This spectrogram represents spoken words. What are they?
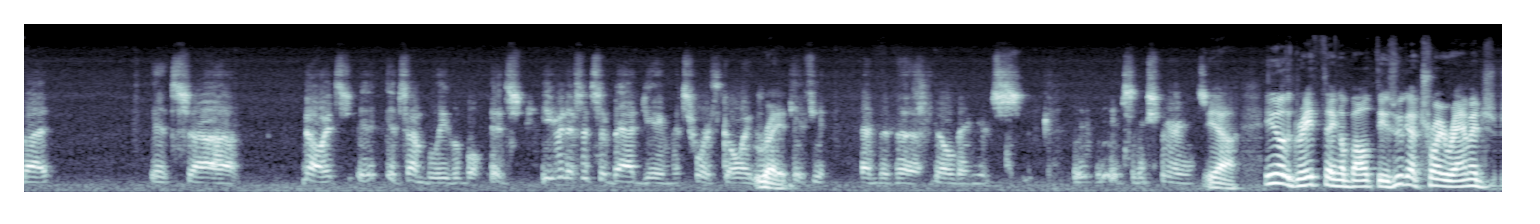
but it's. Uh, no, it's it, it's unbelievable. It's even if it's a bad game, it's worth going. Right. If you enter the building, it's it, it's an experience. Yeah. You know, the great thing about these, we've got Troy Ramage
